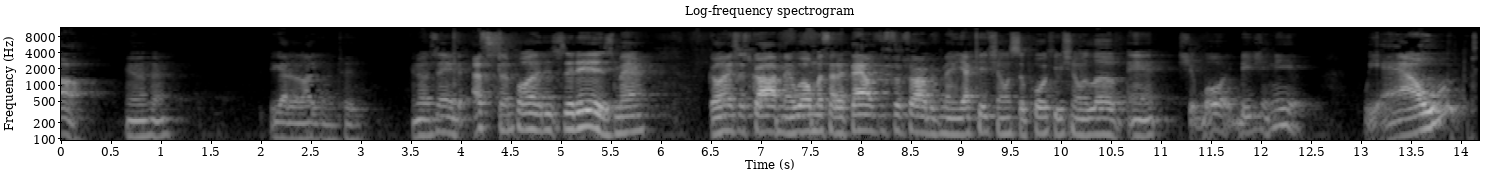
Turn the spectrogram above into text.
Oh, you know what I'm saying? You gotta like them too. You know what I'm saying? That's simple as it is, man. Go ahead and subscribe, man. We're almost at a thousand subscribers, man. Y'all keep showing support, keep showing love, and it's your boy, BG Neil. We out.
